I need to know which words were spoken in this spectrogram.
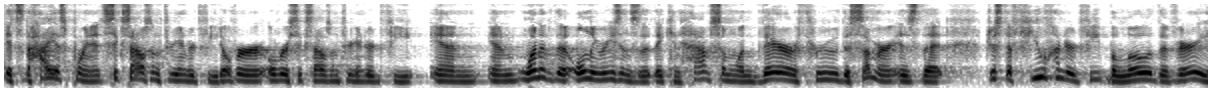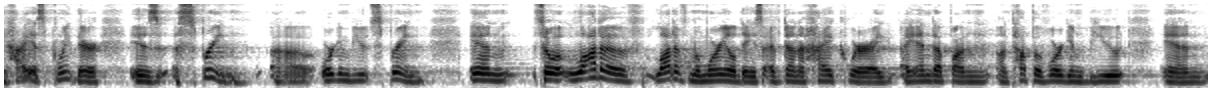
it's the highest point. It's 6,300 feet, over, over 6,300 feet. And, and one of the only reasons that they can have someone there through the summer is that just a few hundred feet below the very highest point there is a spring uh, Oregon Butte Spring. And so a lot of lot of Memorial Days, I've done a hike where I, I end up on, on top of Oregon Butte and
